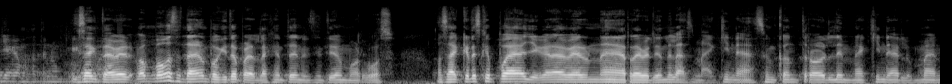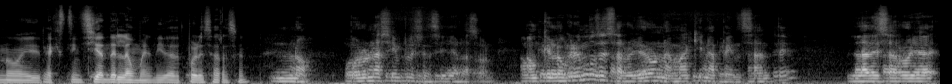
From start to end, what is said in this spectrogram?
llegamos a tener un problema. Exacto, a ver, va- vamos a entrar un poquito para la gente en el sentido morboso. O sea, ¿crees que pueda llegar a haber una rebelión de las máquinas, un control de máquina al humano y la extinción de la humanidad por esa razón? No, por una simple y sencilla razón. Aunque logremos desarrollar una máquina pensante, la desarrolla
